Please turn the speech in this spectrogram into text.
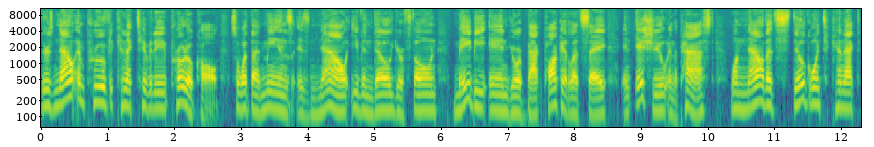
There's now improved connectivity protocol. So what that means is now, even though your phone may be in your back pocket, let's say, an issue in the past, well, now that's still going to connect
